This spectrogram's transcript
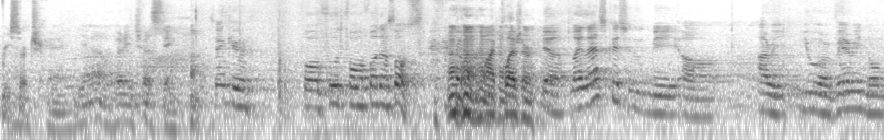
research. Okay. Yeah, very interesting. Thank you for food for further thoughts. my pleasure. Yeah, my last question would be, uh, Ari, you are a very known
